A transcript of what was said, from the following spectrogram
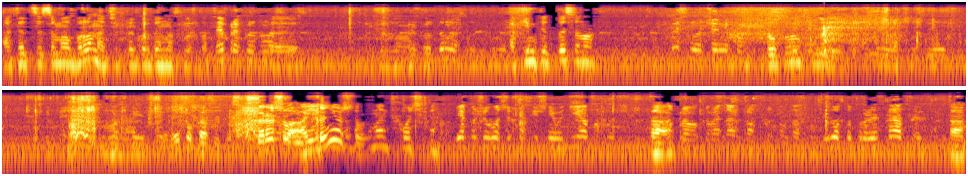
А це, це самооборона чи прикордонна служба? Це прикордонна Е, служба. прикордонна служба. Прикордонна служба. А ким підписано? Написано начальником. Ви показуєте. Хорошо, а які Конечно. документи хочете? Я хочу ваше посвідчення водія побачити. Так. На право коментар транспортного засобу. Свідоцтво про реєстрацію Так.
